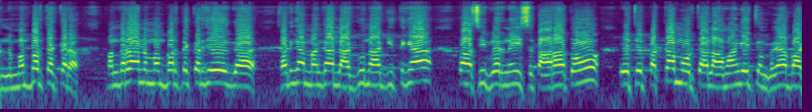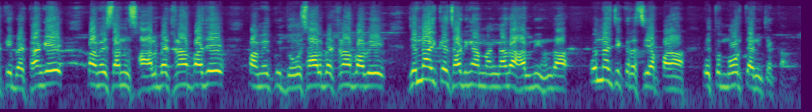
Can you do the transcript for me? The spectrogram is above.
ਨਵੰਬਰ ਤੱਕ 15 ਨਵੰਬਰ ਤੱਕ ਜੇ ਸਾਡੀਆਂ ਮੰਗਾਂ ਲਾਗੂ ਨਾ ਕੀਤੀਆਂ, ਤਾਂ ਅਸੀਂ ਫਿਰ ਨਹੀਂ 17 ਤੋਂ ਇੱਥੇ ਪੱਕਾ ਮੋਰਚਾ ਲਾਵਾਂਗੇ, ਝੁੰਬੀਆਂ ਪਾ ਕੇ ਬੈਠਾਂਗੇ, ਭਾਵੇਂ ਸਾਨੂੰ ਸਾਲ ਬੈਠਣਾ ਪਵੇ ਭਾਵੇਂ ਕੋਈ 2 ਸਾਲ ਬੈਠਣਾ ਪਵੇ, ਜਿੰਨਾ ਚਿਰ ਸਾਡੀਆਂ ਮੰਗਾਂ ਦਾ ਹੱਲ ਨਹੀਂ ਹੁੰਦਾ, ਉਹਨਾਂ ਚਿਰ ਅਸੀਂ ਆਪਾਂ ਇੱਥੋਂ ਮੋਰਚਾ ਨਹੀਂ ਚੱਕਾਂਗੇ।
